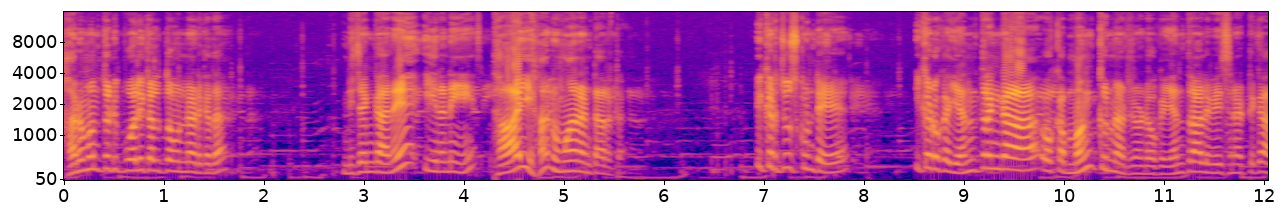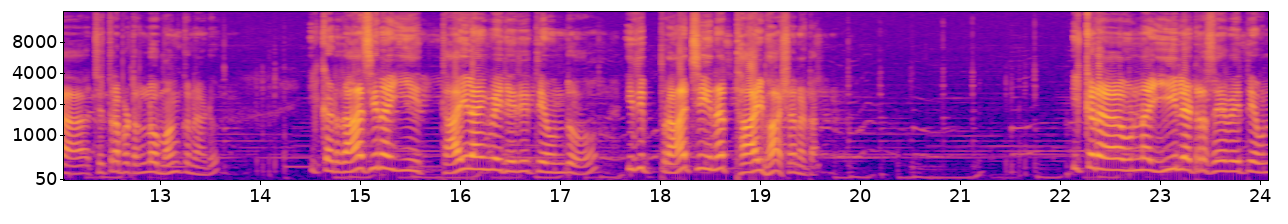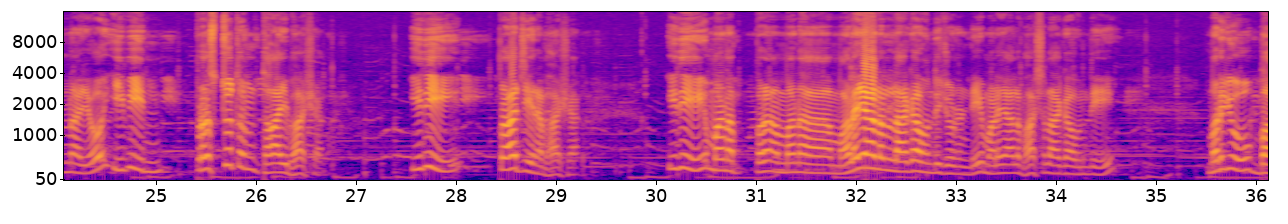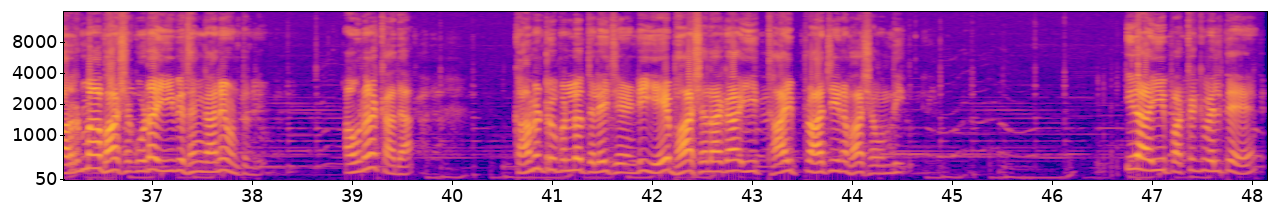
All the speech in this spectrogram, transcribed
హనుమంతుడి పోలికలతో ఉన్నాడు కదా. నిజంగానే ఈయనని థాయి హనుమాన్ అంటారట. ఇక్కడ చూసుకుంటే ఇక్కడ ఒక యంత్రంగా ఒక మంక్ ఉన్నాడు చూడండి ఒక యంత్రాలు వేసినట్టుగా చిత్రపటంలో మంక్ ఉన్నాడు. ఇక్కడ రాసిన ఈ థాయ్ లాంగ్వేజ్ ఏదైతే ఉందో ఇది ప్రాచీన థాయ్ భాష అనట ఇక్కడ ఉన్న ఈ లెటర్స్ ఏవైతే ఉన్నాయో ఇవి ప్రస్తుతం థాయ్ భాష. ఇది ప్రాచీన భాష. ఇది మన ప్ర మన మలయాళం లాగా ఉంది చూడండి మలయాళ భాషలాగా ఉంది. మరియు బర్మా భాష కూడా ఈ విధంగానే ఉంటుంది. అవునా కాదా? కామెంట్ రూపంలో తెలియచేయండి ఏ భాషలాగా ఈ థాయ్ ప్రాచీన భాష ఉంది? ఇలా ఈ పక్కకి వెళ్తే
